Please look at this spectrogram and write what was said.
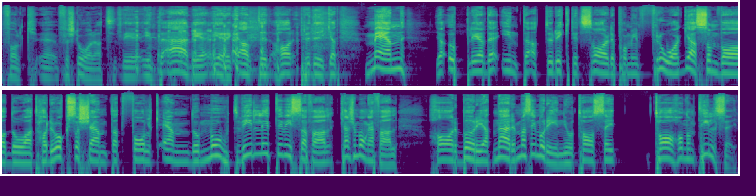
folk eh, förstår att det inte är det Erik alltid har predikat. Men jag upplevde inte att du riktigt svarade på min fråga som var då att har du också känt att folk ändå motvilligt i vissa fall, kanske många fall, har börjat närma sig Mourinho och ta, sig, ta honom till sig?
